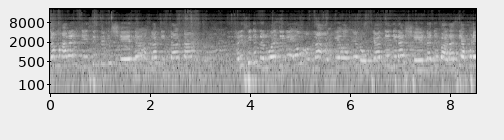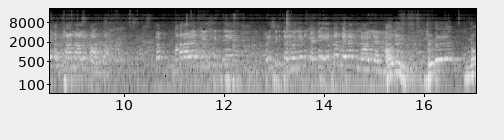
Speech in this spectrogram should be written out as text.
ਤਾਂ ਮਹਾਰਾਜ ਜੀ ਸਿੰਘ ਤੇ ਇੱਕ ਸ਼ੇਰ ਨੇ ਹਮਲਾ ਕੀਤਾ ਤਾਂ ਹਰੀ ਸਿੰਘ ਨਲੂਆ ਜੀ ਨੇ ਉਹ ਹਮਲਾ ਅੱਗੇ ਹੋ ਕੇ ਰੋਕਿਆ ਤੇ ਜਿਹੜਾ ਸ਼ੇਰ ਦਾ ਜਬਾੜਾ ਸੀ ਆਪਣੇ ਹੱਥਾਂ ਨਾਲ ਫੜਦਾ ਤਾਂ ਮਹਾਰਾਜਾ ਜੀ ਸਿੰਘ ਜੀ ਹਰੀ ਸਿੰਘ ਨਲੂਆ ਜੀ ਨੂੰ ਕਹਿੰਦੇ, ਇਹ ਤਾਂ ਮੇਰਾ ਨਾਲ ਲੈਣਾ ਹਾਂਜੀ, ਜਿਹੜੇ 9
